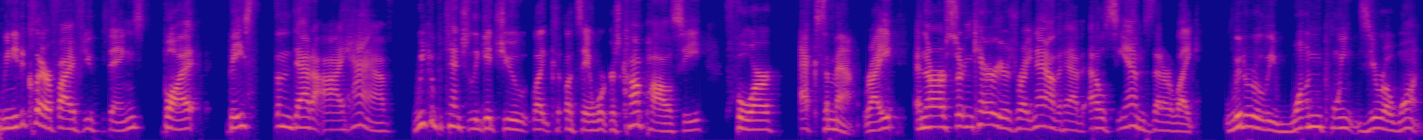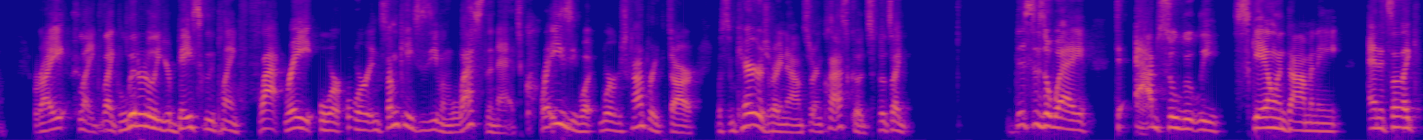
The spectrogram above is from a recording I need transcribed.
we need to clarify a few things, but based on the data I have, we could potentially get you like let's say a workers' comp policy for X amount, right? And there are certain carriers right now that have LCMs that are like literally 1.01 right? Like like literally you're basically playing flat rate or or in some cases even less than that. It's crazy what workers comp rates are with some carriers right now in certain class codes. So it's like this is a way to absolutely scale and dominate. And it's like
